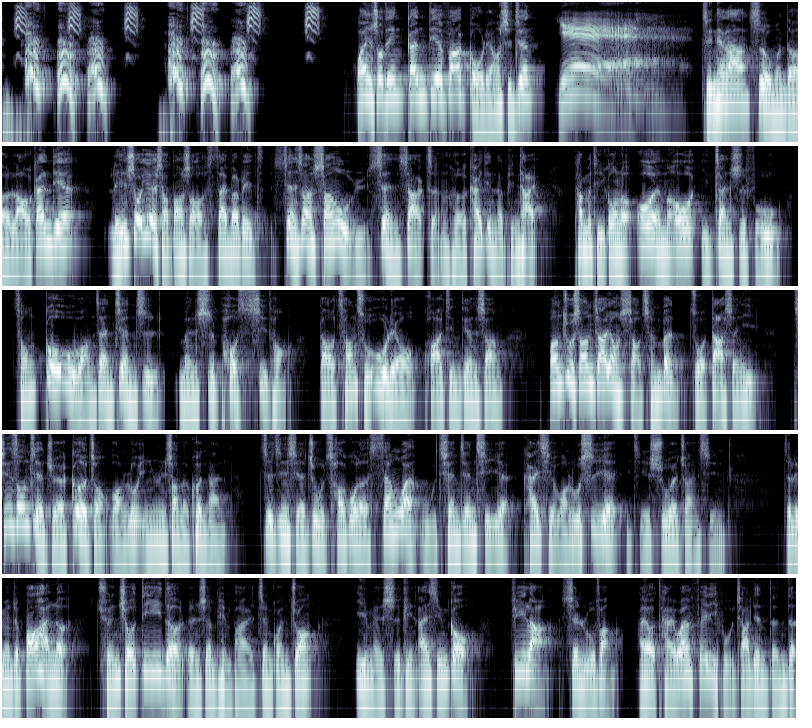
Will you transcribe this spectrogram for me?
欢迎收听干爹发狗粮时间，耶！Yeah! 今天呢是我们的老干爹零售业小帮手 Cyberbit 线上商务与线下整合开店的平台，他们提供了 OMO 一站式服务，从购物网站建制、门市 POS 系统到仓储物流、跨境电商，帮助商家用小成本做大生意，轻松解决各种网络营运上的困难。至今协助超过了三万五千间企业开启网络事业以及数位转型，这里面就包含了。全球第一的人生品牌正官庄、易美食品安心购、fila 鲜乳坊，还有台湾飞利浦家电等等。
